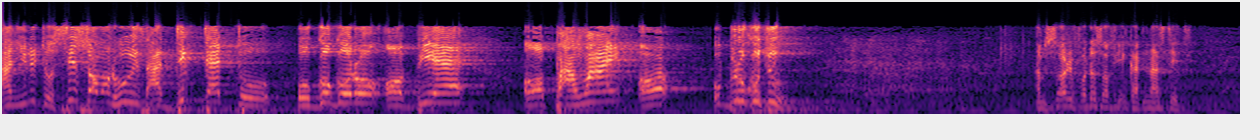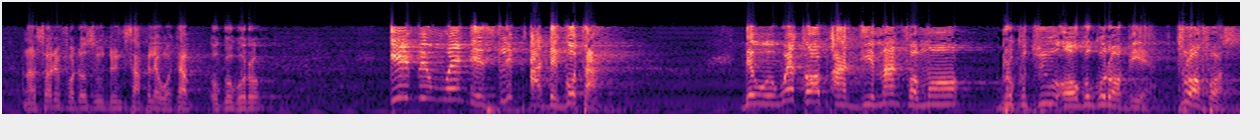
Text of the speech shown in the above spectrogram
And you need to see someone who is addicted to ogogoro or beer or wine or ubrukutu. I'm sorry for those of you in Kaduna State. And I'm sorry for those who drink sapele water, ogogoro. Even when they sleep at the gutter, they will wake up and demand for more brukutu or ogogoro or beer. True or false?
